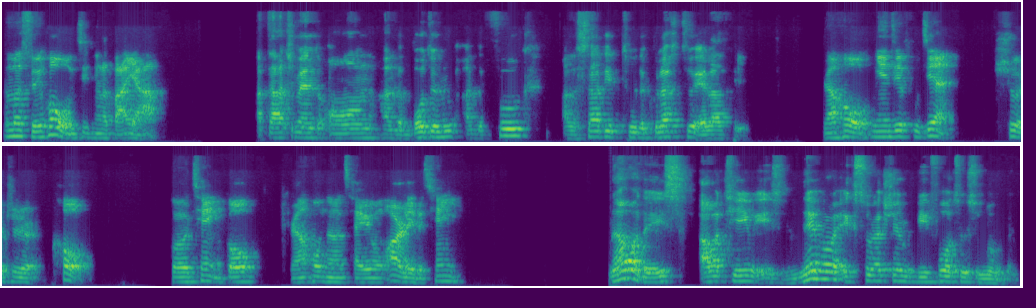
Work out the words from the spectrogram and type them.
那么随后我们进行了拔牙。Attachment on and the button and the hook and started to the class two elastic. 然后粘接附件，设置扣和牵引钩，然后呢采用二类的牵引。 Nowadays, our team is never extraction before tooth movement.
